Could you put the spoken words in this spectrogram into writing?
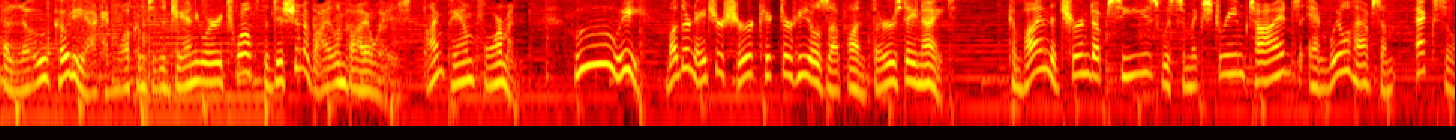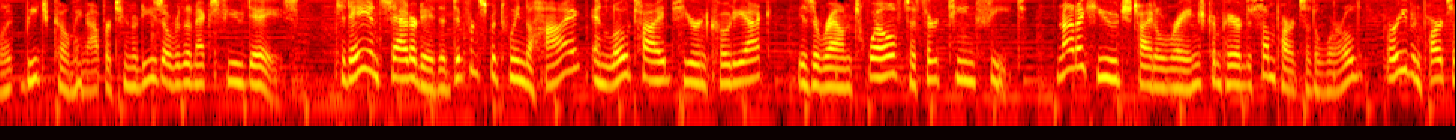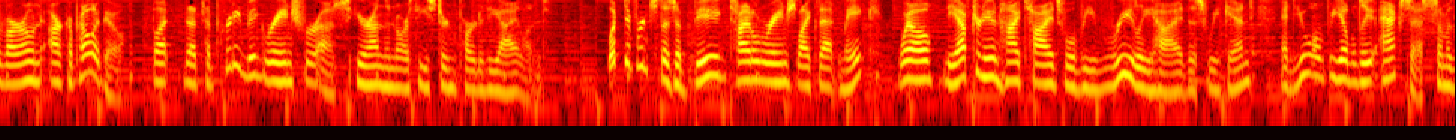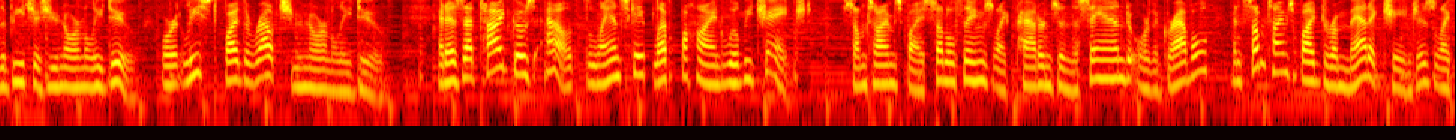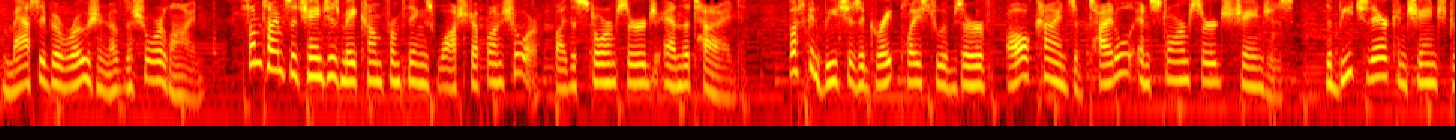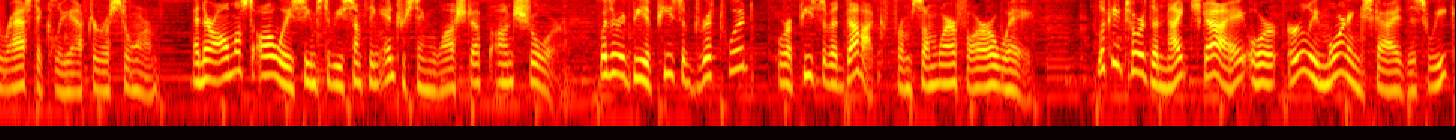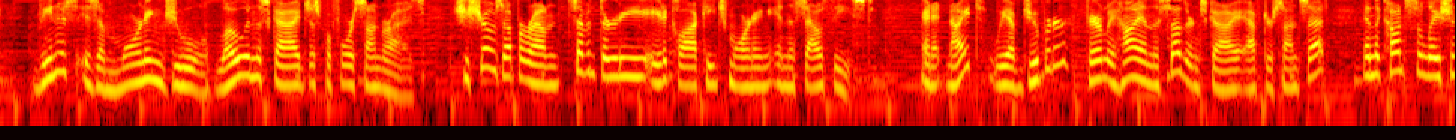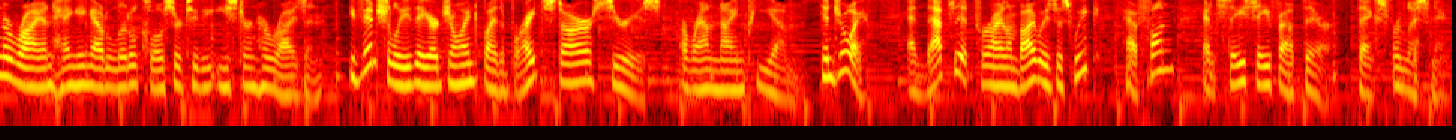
Hello, Kodiak, and welcome to the January 12th edition of Island Byways. I'm Pam Foreman. Ooh-wee, Mother Nature sure kicked her heels up on Thursday night. Combine the churned up seas with some extreme tides, and we'll have some excellent beachcombing opportunities over the next few days. Today and Saturday, the difference between the high and low tides here in Kodiak is around 12 to 13 feet. Not a huge tidal range compared to some parts of the world, or even parts of our own archipelago, but that's a pretty big range for us here on the northeastern part of the island. What difference does a big tidal range like that make? Well, the afternoon high tides will be really high this weekend, and you won't be able to access some of the beaches you normally do, or at least by the routes you normally do. And as that tide goes out, the landscape left behind will be changed, sometimes by subtle things like patterns in the sand or the gravel, and sometimes by dramatic changes like massive erosion of the shoreline. Sometimes the changes may come from things washed up on shore by the storm surge and the tide. Buskin Beach is a great place to observe all kinds of tidal and storm surge changes. The beach there can change drastically after a storm, and there almost always seems to be something interesting washed up on shore, whether it be a piece of driftwood or a piece of a dock from somewhere far away. Looking toward the night sky or early morning sky this week, Venus is a morning jewel, low in the sky just before sunrise. She shows up around 7:30, 8 o'clock each morning in the southeast. And at night, we have Jupiter, fairly high in the southern sky after sunset, and the constellation Orion hanging out a little closer to the eastern horizon. Eventually, they are joined by the bright star Sirius around 9 p.m. Enjoy! And that's it for Island Byways this week. Have fun and stay safe out there. Thanks for listening.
